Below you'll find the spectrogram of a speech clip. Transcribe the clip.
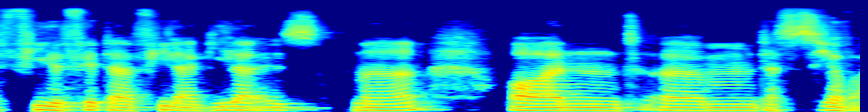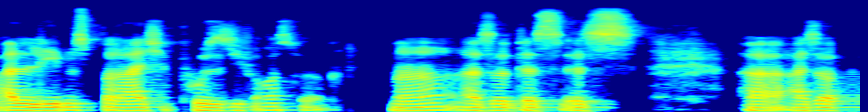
viel fitter, viel agiler ist ne? Und ähm, dass es sich auf alle Lebensbereiche positiv auswirkt. Ne? Also das ist, äh, also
